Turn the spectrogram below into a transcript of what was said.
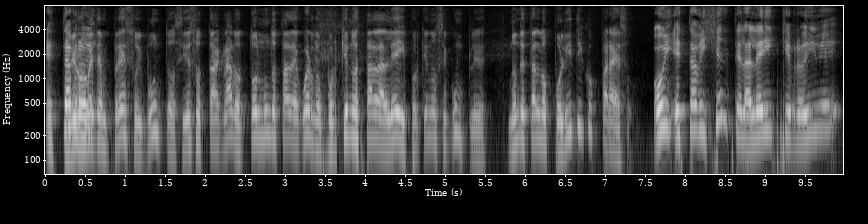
Está ¿Por qué no lo meten preso y punto? Si eso está claro, todo el mundo está de acuerdo. ¿Por qué no está la ley? ¿Por qué no se cumple? ¿Dónde están los políticos para eso? Hoy está vigente la ley que prohíbe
